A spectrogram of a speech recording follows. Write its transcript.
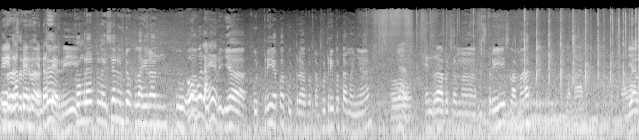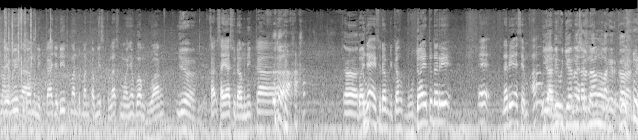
Eh, Endra Bro, Ferry, Endra. Endra Eh, Ferry. Congratulations untuk kelahiran pu- Oh, lahir? Putri, ya, putri apa putra pertama? Putri pertamanya. Ya. Endra bersama istri, selamat. selamat dia BTW sudah menikah jadi teman-teman kami sekelas semuanya buang-buang Iya. Kak, saya sudah menikah Eh, banyak yang sudah menikah Buddha itu dari eh dari SMA Ya di ujian nasional melahirkan.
